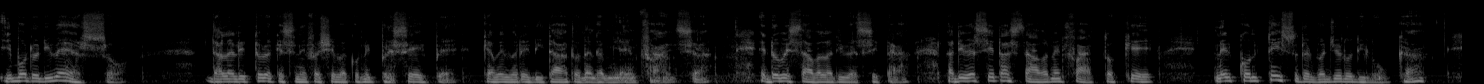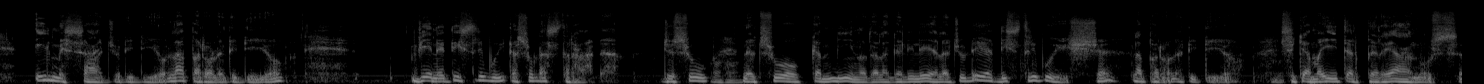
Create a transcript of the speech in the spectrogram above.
in modo diverso dalla lettura che se ne faceva con il presepe che avevo ereditato nella mia infanzia. E dove stava la diversità? La diversità stava nel fatto che nel contesto del Vangelo di Luca il messaggio di Dio, la parola di Dio, viene distribuita sulla strada. Gesù uh-huh. nel suo cammino dalla Galilea alla Giudea distribuisce la parola di Dio si chiama iter pereanus,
